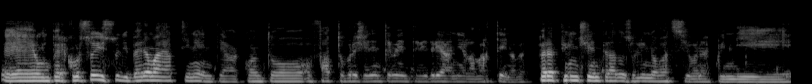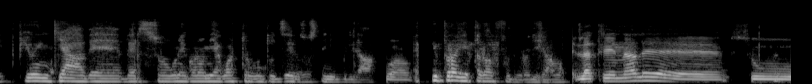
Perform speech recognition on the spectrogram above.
È un percorso di studi bene o male attinente a quanto ho fatto precedentemente nei tre anni alla Partenope, però è più incentrato sull'innovazione, quindi più in chiave verso un'economia 4.0 sostenibilità. Wow. È più proiettato al futuro, diciamo. La triennale su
